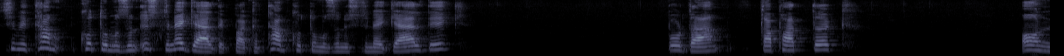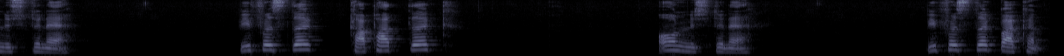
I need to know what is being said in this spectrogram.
Şimdi tam kutumuzun üstüne geldik. Bakın tam kutumuzun üstüne geldik. Buradan kapattık. Onun üstüne bir fıstık kapattık. Onun üstüne bir fıstık bakın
